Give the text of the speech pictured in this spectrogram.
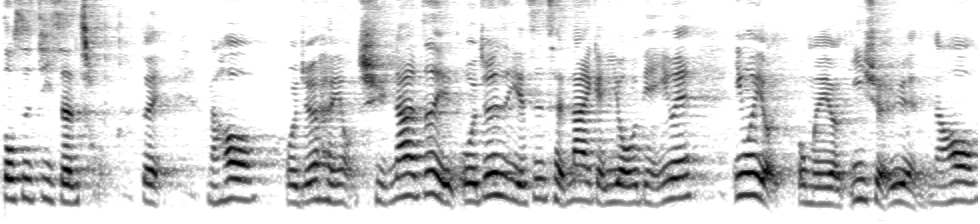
都是寄生虫，对，然后我觉得很有趣。那这里我觉得也是成大一个优点，因为因为有我们有医学院，然后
